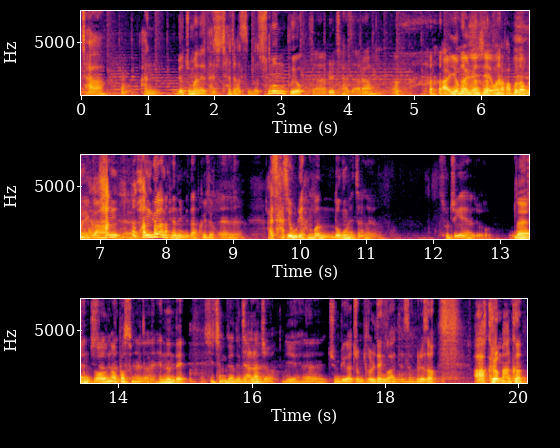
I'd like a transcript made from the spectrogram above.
자, 한 몇 주 만에 다시 찾아왔습니다. 숨은 부역자를 찾아라. 어, 아 연말 연시에 워낙 바쁘다 보니까 황, 황교안 편입니다. 그죠. 예. 아, 사실 우리 한번 녹음했잖아요. 솔직히 해야죠. 네. 어, 엎었습니다. 예, 했는데 시청자들이 잘랐죠. 예. 예, 준비가 좀 덜 된 것 같아서 그래서 아 그런 만큼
